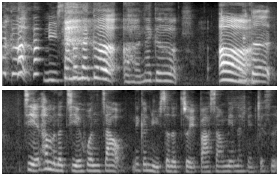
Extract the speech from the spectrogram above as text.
那个女生的那个呃那个呃那个。结他们的结婚照，那个女生的嘴巴上面那边就是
